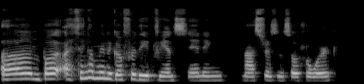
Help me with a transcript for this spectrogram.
Um, but I think I'm gonna go for the advanced standing masters in social work.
